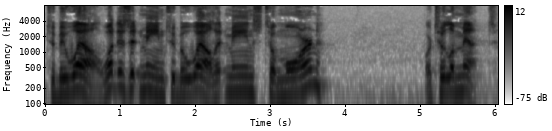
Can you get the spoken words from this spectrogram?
To bewail. What does it mean to bewail? It means to mourn or to lament.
